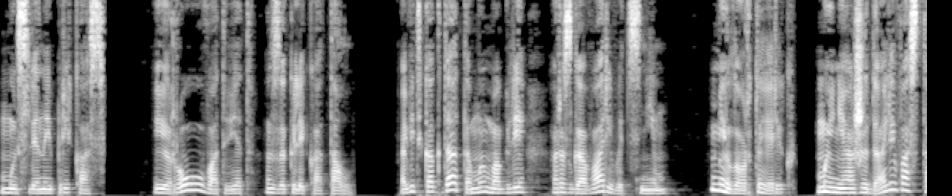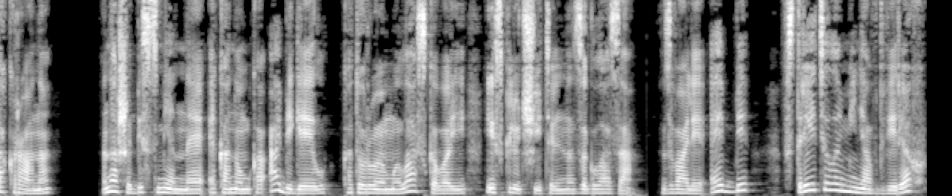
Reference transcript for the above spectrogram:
мысленный приказ. И Роу в ответ закликотал. А ведь когда-то мы могли разговаривать с ним. «Милорд Эрик, мы не ожидали вас так рано». Наша бессменная экономка Абигейл, которую мы ласково и исключительно за глаза звали Эбби, встретила меня в дверях,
